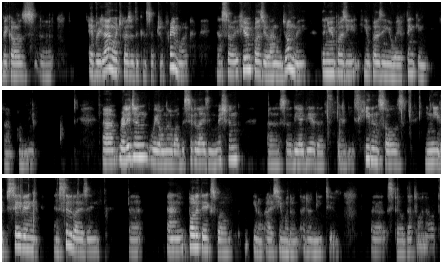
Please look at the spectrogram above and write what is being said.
because uh, every language goes with a conceptual framework. And so if you impose your language on me, then you're imposing, imposing your way of thinking um, on me. Um, religion, we all know about the civilizing mission. Uh, so the idea that there are these heathen souls in need of saving and civilizing. Uh, and politics, well, you know, I assume I don't, I don't need to uh, spell that one out.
